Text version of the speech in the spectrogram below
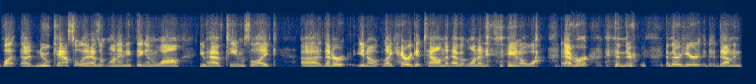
what uh, Newcastle that hasn't won anything in a while. You have teams like uh, that are you know like Harrogate Town that haven't won anything in a while ever, and they're and they're here down in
